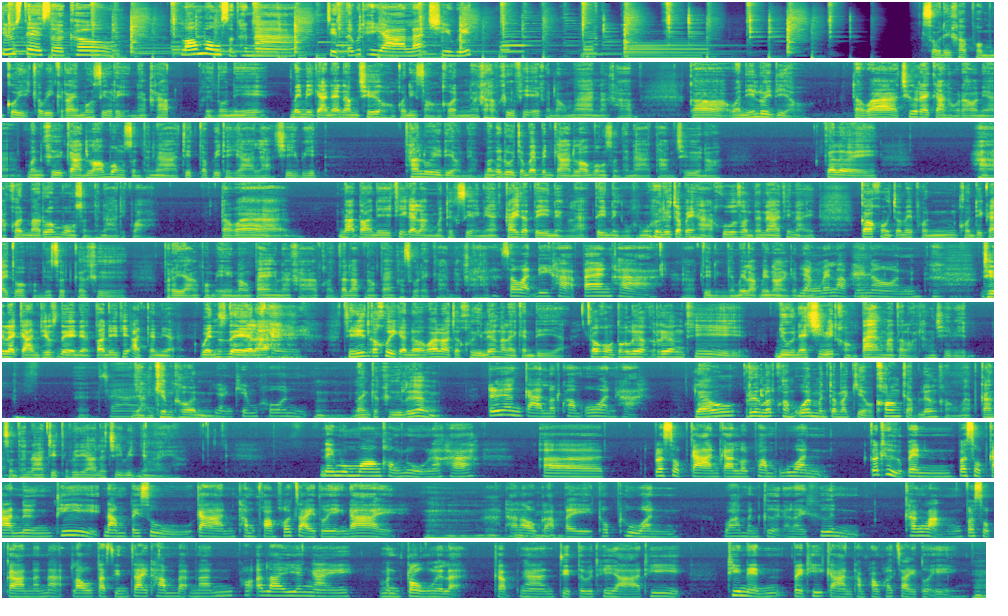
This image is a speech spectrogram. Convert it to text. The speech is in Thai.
Tuesday Circle ล้อมวงสนทนา จิตวิทยาและชีวิต สวัสดีครับ ผมกุยกวีไกรม่วงสิรินะครับ ถึงตรงนี้ไม่มีการแนะนำชื่อของคนอีกสองคนนะครับ คือพี่เอกกับน้องม่านนะครับ ก็วันนี้ลุยเดี่ยว แต่ว่าชื่อรายการของเราเนี่ยมันคือการล้อมวงสนทนา จิตวิทยาและชีวิต ถ้าลุยเดี่ยวเนี่ยมันก็ดูจะไม่เป็นการล้อมวงสนทนาตามชื่อเนาะก็เลย หาคนมาร่วมวงสนทนาดีกว่า แต่ว่าณตอนนี้ที่กำลังบันทึกเสียงเนี่ยใกล้จะตีหนึ่งแล้วตีหนึ่งผมไม่รู้จะไปหาคู่สนทนาที่ไหน ก็คงจะไม่พ้นคนที่ใกล้ตัวผมที่สุดก็คือภรรยาผมเองน้องแป้งนะครับขอต้อนรับน้องแป้งเข้าสู่รายการนะครับสวัสดีค่ะ แป้งค่ะครับตีหนึ่งยังไม่หลับไม่นอนกันนะยังไม่หลับไม่นอนชื่อรายการ Tuesday เนี่ยตอนนี้ที่อัดกันเนี่ย Wednesday แล้ว Wednesday ทีนี้ก็คุยกันเนอะว่าเราจะคุยเรื่องอะไรกันดีอะก็คงต้องเลือกเรื่องที่อยู่ในชีวิตของแป้งมาตลอดทั้งชีวิตใช่ อย่างเข้มข้น อย่างเข้มข้นอืมนั่นก็คือเรื่อง เรื่องการลดความอ้วนค่ะ แล้วเรื่องลดความอ้วนมันจะมาเกี่ยวข้องกับเรื่องของแบบการสนทนาจิตวิทยาและชีวิตยังไงอะในมุมมองของหนูนะคะเอ่อประสบการณ์การลดความอ้วน ก็ถือเป็นประสบการณ์หนึ่งที่นำไปสู่การทำความเข้าใจตัวเองได้อืมอ่าถ้าเรากลับไปทบทวนว่ามันเกิดอะไรขึ้น ข้างหลังประสบการณ์นั้นอะเราตัดสินใจทำแบบนั้น เพราะอะไรยังไงมันตรงเลยแหละ กับงานจิตวิทยาที่ที่เน้นไปที่การทำความเข้าใจตัวเองอื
